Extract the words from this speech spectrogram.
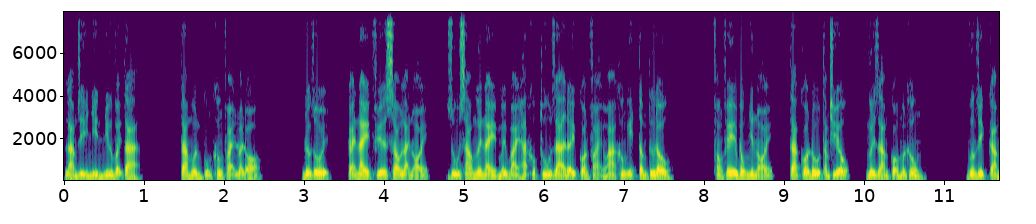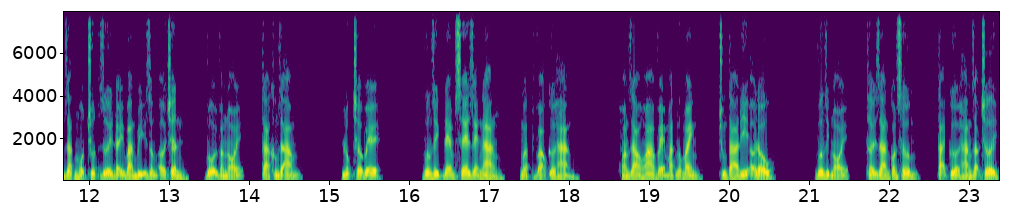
làm gì nhìn như vậy ta? Ta muốn cũng không phải loại đó. Được rồi, cái này phía sau lại nói, dù sao ngươi này mấy bài hát khúc thu ra đây còn phải hoa không ít tâm tư đâu. Phong phê bỗng nhiên nói, ta có đồ tắm chiếu, ngươi dám có muốn không? Vương dịch cảm giác một chút dưới đáy bàn bị dâm ở chân, vội vàng nói, ta không dám. Lúc trở về, vương dịch đem xe rẽ ngang, ngoặt vào cửa hàng. Hoàng giáo hoa vẻ mặt ngốc manh chúng ta đi ở đâu? Vương dịch nói, thời gian còn sớm, tại cửa hàng dạo chơi,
